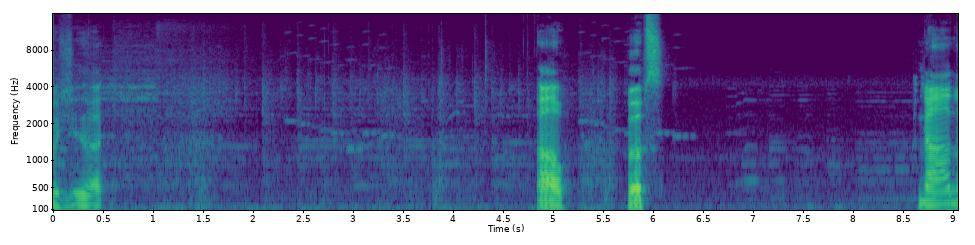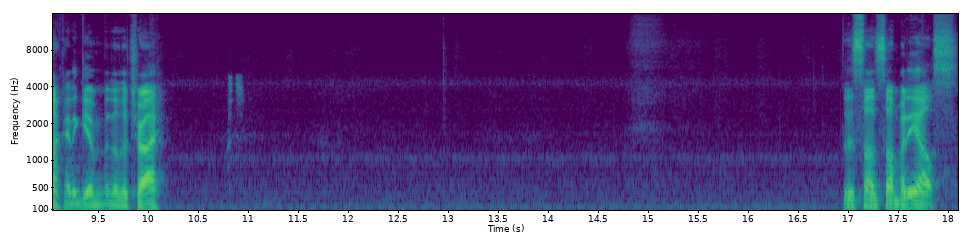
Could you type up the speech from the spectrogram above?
Would you do that? Oh. Whoops. No, I'm not going to give him another try. This is on somebody else.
